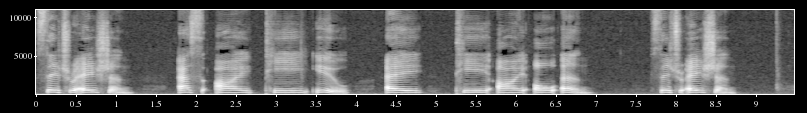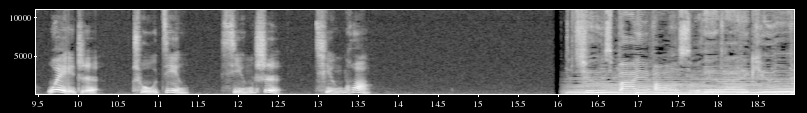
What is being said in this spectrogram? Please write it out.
Situation，S I T U A T I O N，Situation，位置，处境，形式，情况。To choose by all, so they like you?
